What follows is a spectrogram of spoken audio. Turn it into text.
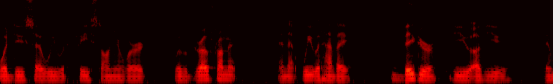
would do so. We would feast on your word. We would grow from it, and that we would have a bigger view of you than,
